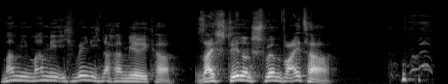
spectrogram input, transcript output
Mami, Mami, ich will nicht nach Amerika. Sei still und schwimm weiter.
